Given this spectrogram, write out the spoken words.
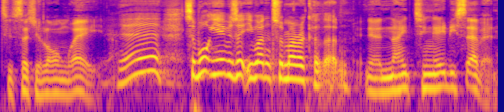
to such a long way. Yeah. So what year was it you went to America then? In 1987.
